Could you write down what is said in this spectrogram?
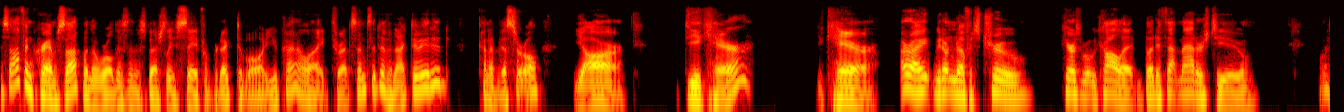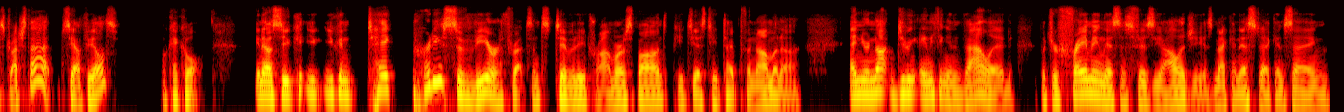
this often cramps up when the world isn't especially safe or predictable. Are you kind of like threat sensitive and activated, kind of visceral? You are. Do you care? You care. All right. We don't know if it's true. Who Cares what we call it. But if that matters to you, want to stretch that, see how it feels. Okay, cool. You know, so you you, you can take pretty severe threat sensitivity, trauma response, PTSD type phenomena, and you're not doing anything invalid, but you're framing this as physiology, as mechanistic, and saying,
